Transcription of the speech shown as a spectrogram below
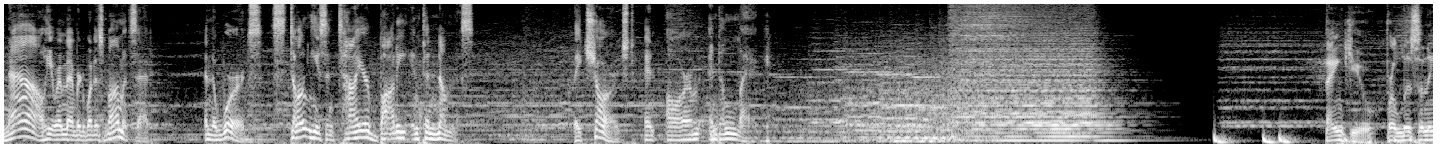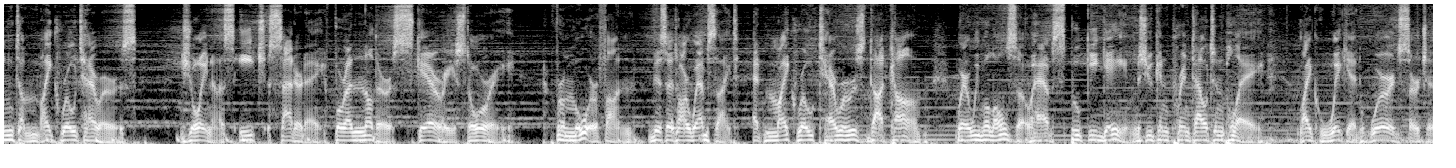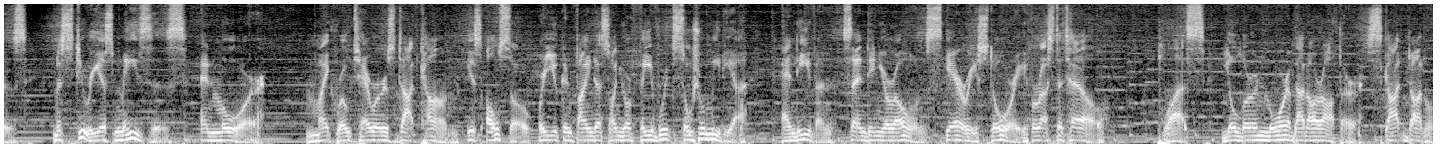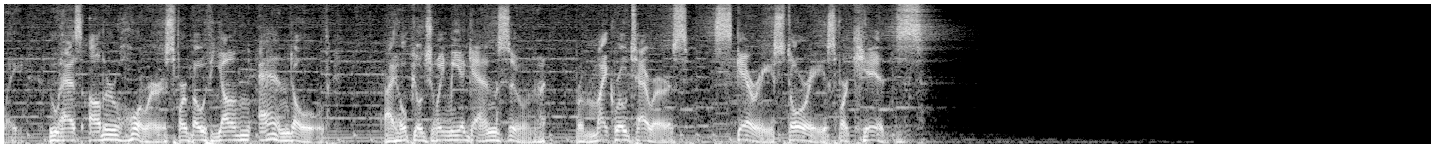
Now he remembered what his mom had said, and the words stung his entire body into numbness. They charged an arm and a leg. Thank you for listening to Micro Terrors. Join us each Saturday for another scary story. For more fun, visit our website at microterrors.com where we will also have spooky games you can print out and play, like wicked word searches, mysterious mazes, and more. Microterrors.com is also where you can find us on your favorite social media and even send in your own scary story for us to tell. Plus, you'll learn more about our author, Scott Donnelly, who has other horrors for both young and old. I hope you'll join me again soon for Micro Terrors, Scary Stories for Kids.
